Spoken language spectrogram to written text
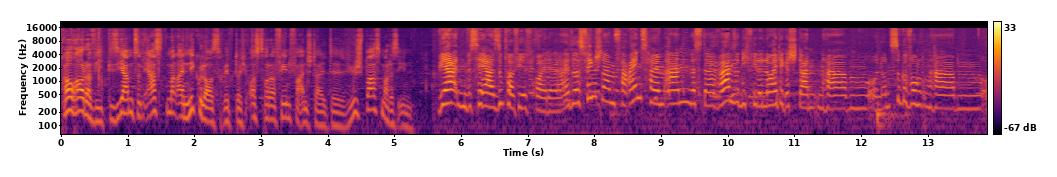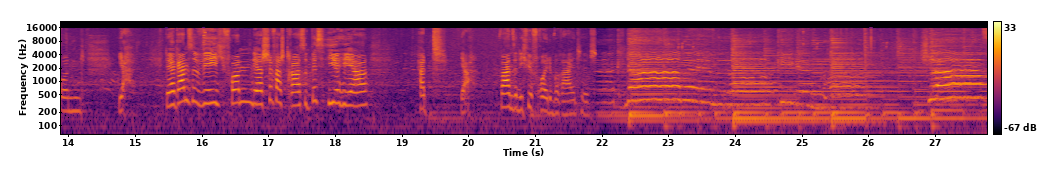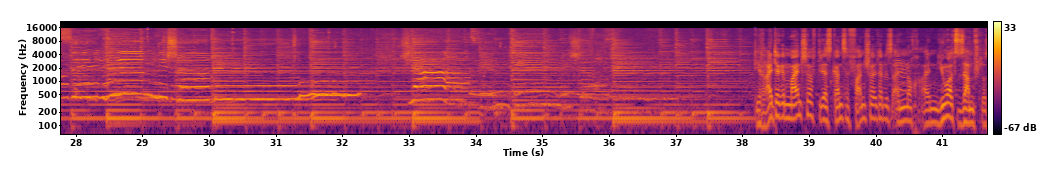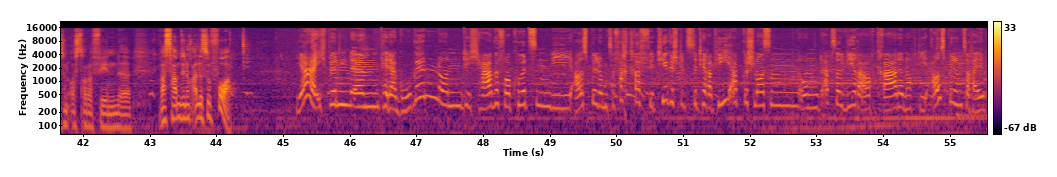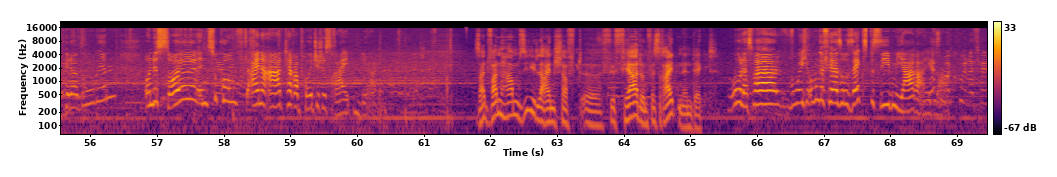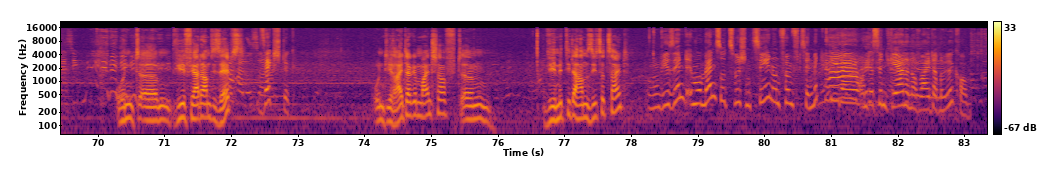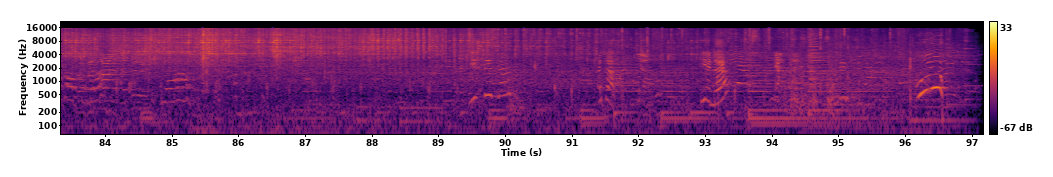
Frau Rauderwieck, Sie haben zum ersten Mal einen Nikolausritt durch Ostrauder-Feen veranstaltet. Wie viel Spaß macht es Ihnen? Wir hatten bisher super viel Freude. Also es fing schon am Vereinsheim an, dass da wahnsinnig viele Leute gestanden haben und uns zugewunken haben. Und ja, der ganze Weg von der Schifferstraße bis hierher hat ja, wahnsinnig viel Freude bereitet. Knabe im lockigen Haar, Die Reitergemeinschaft, die das Ganze veranstaltet hat, ist ein, noch ein junger Zusammenschluss in Ostrauder-Feen. Äh, Was haben Sie noch alles so vor? Ja, ich bin ähm, Pädagogin und ich habe vor kurzem die Ausbildung zur Fachkraft für tiergestützte Therapie abgeschlossen und absolviere auch gerade noch die Ausbildung zur Heilpädagogin. Und es soll in Zukunft eine Art therapeutisches Reiten werden. Seit wann haben Sie die Leidenschaft äh, für Pferde und fürs Reiten entdeckt? Oh, das war, wo ich ungefähr so sechs bis sieben Jahre alt war. Und ähm, wie viele Pferde haben Sie selbst? Sechs Stück. Und die Reitergemeinschaft, ähm, wie viele Mitglieder haben Sie zurzeit? Wir sind im Moment so zwischen 10 und 15 Mitglieder und es sind gerne noch weitere willkommen. Hier, ne? Ja.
